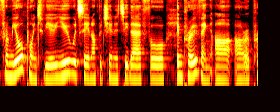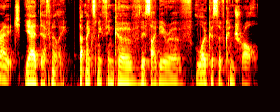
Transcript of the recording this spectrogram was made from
From your point of view, you would see an opportunity there for improving our, our approach. Yeah, definitely. That makes me think of this idea of locus of control.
